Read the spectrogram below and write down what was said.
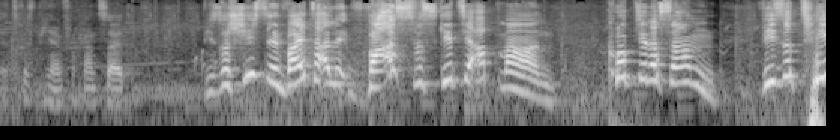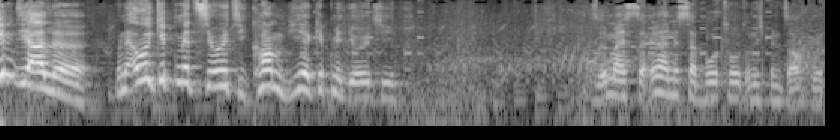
Der trifft mich einfach ganz Zeit. Wieso schießt denn weiter alle? Was? Was geht hier ab, Mann? Guck dir das an. Wieso teamen die alle? Und oh, gib mir jetzt die Ulti. Komm, hier, gib mir die Ulti. Also immer ist der, immer ist der Bo tot und ich bin jetzt auch gut.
